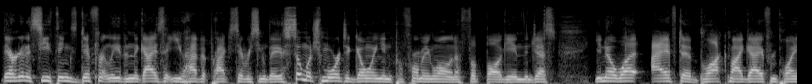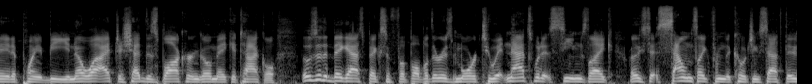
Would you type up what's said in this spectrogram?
They're going to see things differently than the guys that you have at practice every single day. There's so much more to going and performing well in a football game than just, you know what, I have to block my guy from point A to point B. You know what, I have to shed this blocker and go make a tackle. Those are the big aspects of football, but there is more to it. And that's what it seems like, or at least it sounds like from the coaching staff, they,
